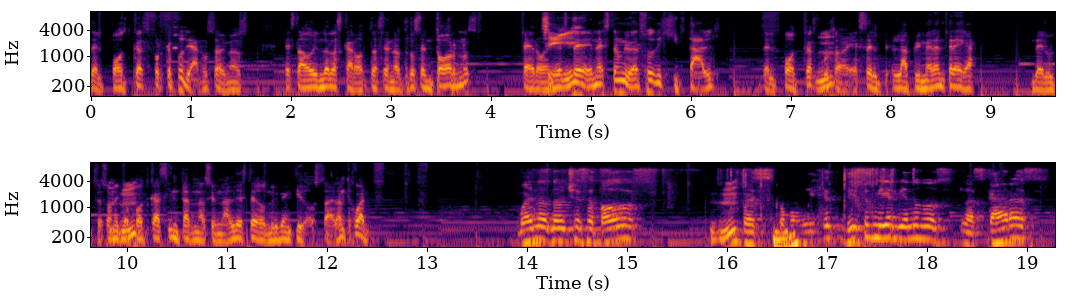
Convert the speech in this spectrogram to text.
del podcast, porque pues ya nos habíamos estado viendo las carotas en otros entornos, pero Sí. en, este, en este universo digital del podcast, pues Ujú. es el- la primera entrega del Ultrasónico Ujú. Podcast Internacional de este 2022. Adelante, Juan. Buenas noches a todos. Ujú. Pues como dije, dices Miguel, viéndonos las caras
